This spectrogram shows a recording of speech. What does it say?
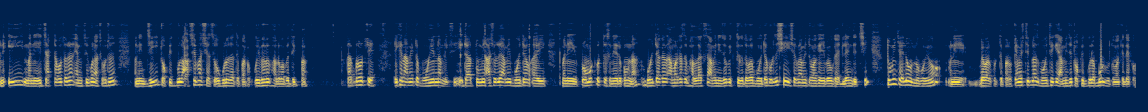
মানে এই মানে এই চারটা বছরের এমসিকিউ আশেপাশে মানে যেই টপিকগুলো আশেপাশে আছে, ওগুলো যাতে পারো। ওইভাবে ভালোভাবে দেখবা। তারপর হচ্ছে, এখানে আমি একটা বইয়ের নাম লিখছি। এটা তুমি আসলে আমি বইটা, এই মানে প্রমোট করতেছি না এরকম না। বইটা আমার কাছে ভালো লাগছে, আমি নিজেও ব্যক্তিগতভাবে বইটা পড়ছি, সেই হিসাবে আমি তোমাকে এইভাবে গাইডলাইন দিচ্ছি। তুমি চাইলে অন্য বইও মানে ব্যবহার করতে পারো। কেমিস্ট্রি প্লাস বই থেকে আমি যে টপিকগুলো বলব তোমাকে, দেখো,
